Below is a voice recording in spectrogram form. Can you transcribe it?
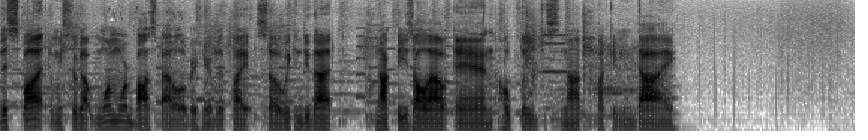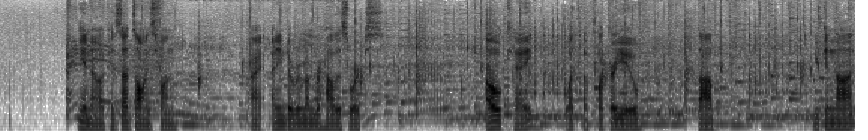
this spot, and we still got one more boss battle over here to fight. So we can do that, knock these all out, and hopefully just not fucking die. You know, because that's always fun. Alright, I need to remember how this works. Okay. What the fuck are you? Stop. You cannot.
